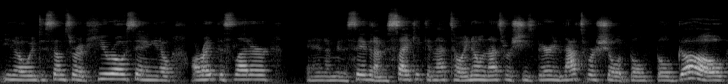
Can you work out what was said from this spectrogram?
you know into some sort of hero saying you know i'll write this letter and i'm going to say that i'm a psychic and that's how i know and that's where she's buried and that's where she'll they'll, they'll go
